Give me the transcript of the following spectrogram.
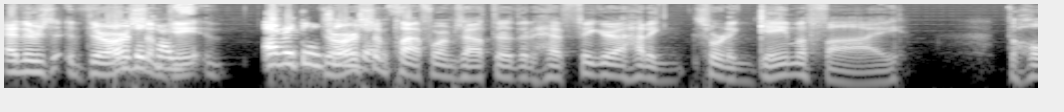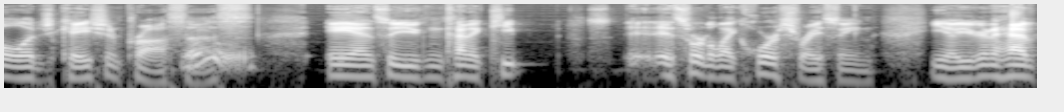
and there's there are because some ga- everything. There changes. are some platforms out there that have figured out how to sort of gamify the whole education process. Ooh. And so you can kind of keep it's sort of like horse racing. You know, you're going to have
